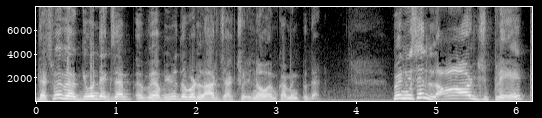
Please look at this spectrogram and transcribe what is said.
That is why we have given the example. Uh, we have used the word large actually. Now I am coming to that. When you say large plate,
